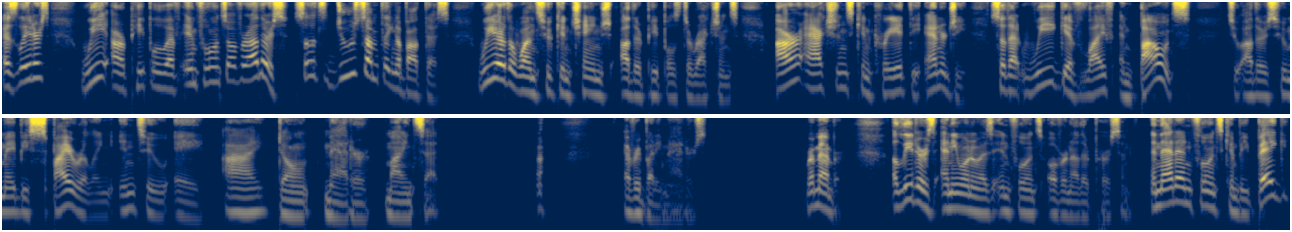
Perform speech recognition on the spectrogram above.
As leaders, we are people who have influence over others. So let's do something about this. We are the ones who can change other people's directions. Our actions can create the energy so that we give life and bounce to others who may be spiraling into a I don't matter mindset. Everybody matters. Remember, a leader is anyone who has influence over another person. And that influence can be big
